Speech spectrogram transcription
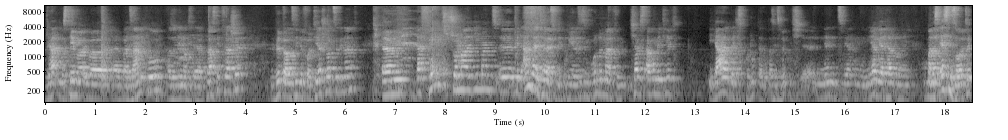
Wir hatten das Thema über äh, Balsamico, also den aus der Plastikflasche, wird bei uns liebevoll Teerschlotze genannt. Ähm, da fängt schon mal jemand äh, mit an, seinen Teller zu dekorieren. Das ist im Grunde mal, für, ich habe es argumentiert, egal welches Produkt, das jetzt wirklich äh, nennenswerten Mehrwert hat und ob man das essen sollte,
